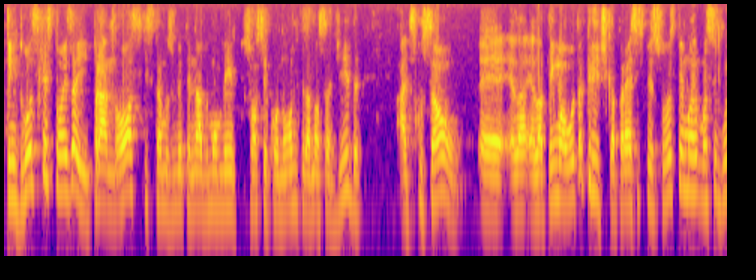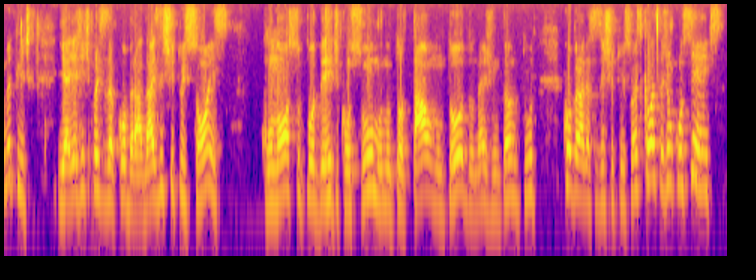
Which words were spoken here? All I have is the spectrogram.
tem duas questões aí. Para nós que estamos em um determinado momento socioeconômico da nossa vida, a discussão é, ela, ela tem uma outra crítica. Para essas pessoas tem uma, uma segunda crítica. E aí a gente precisa cobrar das instituições com o nosso poder de consumo no total, no todo, né, juntando tudo, cobrar dessas instituições que elas sejam conscientes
